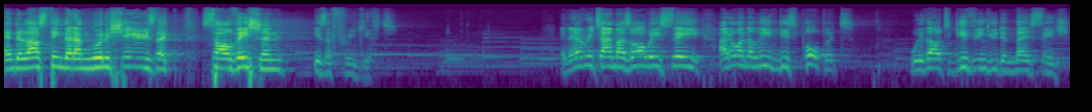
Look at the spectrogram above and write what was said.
And the last thing that I'm going to share is that salvation is a free gift. And every time, as I always say, I don't want to leave this pulpit without giving you the message,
